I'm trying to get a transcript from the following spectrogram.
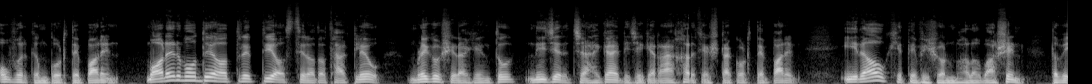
ওভারকাম করতে পারেন। মনের মধ্যে অতৃপ্তি, অস্থিরতা থাকলেও মৃগশিরা কিন্তু নিজের জায়গায় নিজেকে রাখার চেষ্টা করতে পারেন। এরাও খেতে ভীষণ ভালোবাসেন, তবে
